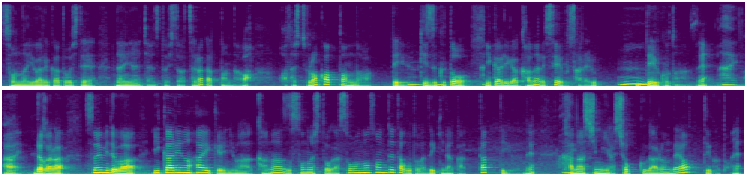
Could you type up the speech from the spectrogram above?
そんな言われ方をして何々ちゃんとしては辛かったんだ。あ私辛かったんだっていう気づくと、怒りがかなりセーブされる。うん。っていうことなんですね。はい、はい、だからそういう意味では怒りの背景には必ずその人がそう望んでたことができなかったっていうねはい。悲しみやショックがあるんだよっていうことね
